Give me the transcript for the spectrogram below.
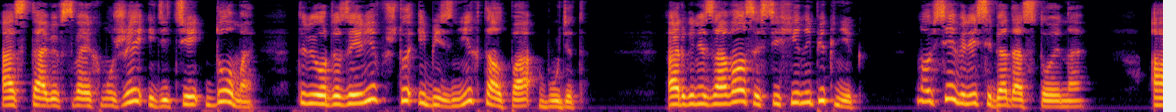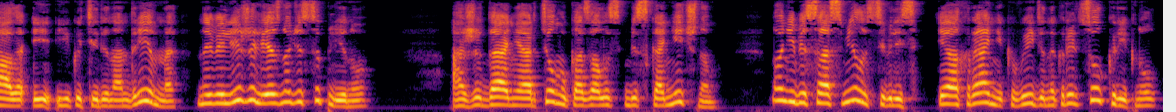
оставив своих мужей и детей дома, твердо заявив, что и без них толпа будет. Организовался стихийный пикник, но все вели себя достойно. Алла и Екатерина Андреевна навели железную дисциплину. Ожидание Артему казалось бесконечным, но небеса смилостивились, и охранник, выйдя на крыльцо, крикнул,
